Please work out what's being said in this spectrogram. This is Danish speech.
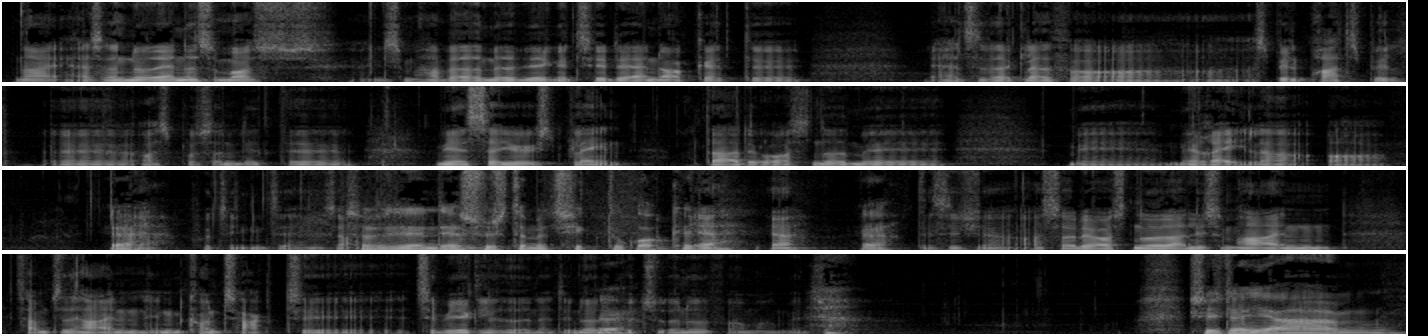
nej, altså noget andet, som også ligesom har været medvirkende til, det er nok, at øh, jeg har altid været glad for at, at, at spille brætspil, øh, også på sådan lidt øh, mere seriøst plan. Og der er det jo også noget med, med, med regler og Ja. ja. ja, få tingene til at hænge Så sammen. det er den der systematik, du godt kan Ja, ja, lide? Ja. det synes jeg. Og så er det også noget, der ligesom har en, samtidig har en, en kontakt til, til virkeligheden, at det er noget, Ja. der betyder noget for mange mennesker. Så da jeg øhm,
